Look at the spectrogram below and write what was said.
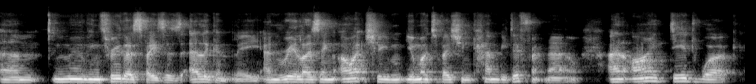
um, moving through those phases elegantly and realizing, oh, actually, your motivation can be different now. And I did work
